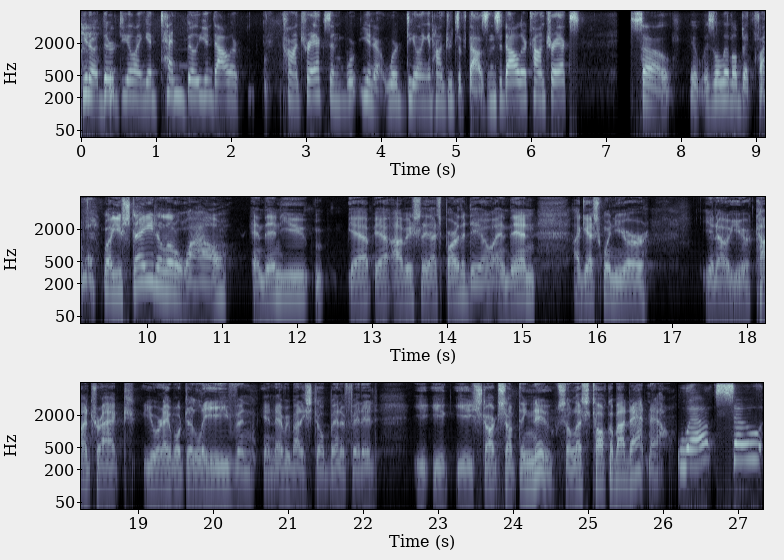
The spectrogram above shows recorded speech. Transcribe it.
you know they're dealing in 10 billion dollar contracts and we're you know we're dealing in hundreds of thousands of dollar contracts so it was a little bit funny well you stayed a little while and then you yeah yeah obviously that's part of the deal and then i guess when your you know your contract you were able to leave and and everybody still benefited you, you, you start something new. So let's talk about that now. Well, so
